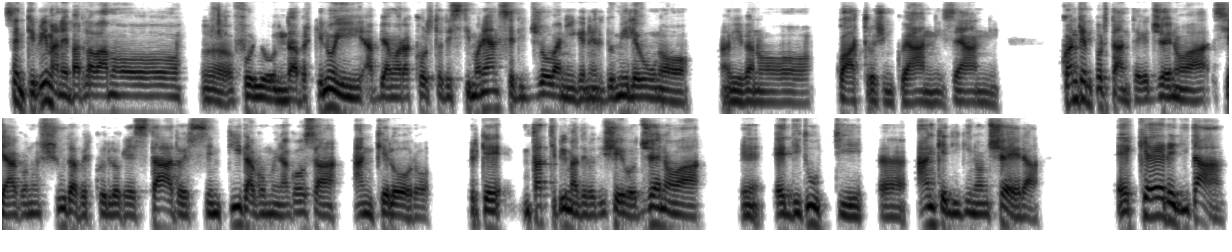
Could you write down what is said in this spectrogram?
Senti, prima ne parlavamo uh, fuori onda perché noi abbiamo raccolto testimonianze di giovani che nel 2001 avevano 4-5 anni, 6 anni. Quanto è importante che Genova sia conosciuta per quello che è stato e sentita come una cosa anche loro? Perché infatti prima te lo dicevo, Genova eh, è di tutti, eh, anche di chi non c'era. E che eredità,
